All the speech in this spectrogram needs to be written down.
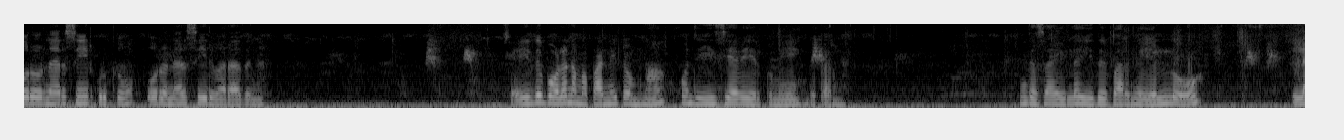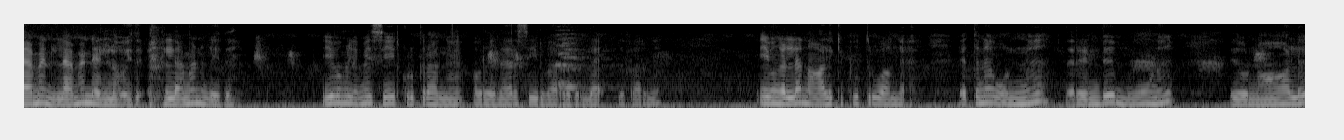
ஒரு ஒரு நேரம் சீர் கொடுக்கும். ஒரு ஒரு நேரம் சீடு வராதுங்க. ஸோ இது போல் நம்ம பண்ணிட்டோம்னா கொஞ்சம் ஈஸியாகவே இருக்குமே. இங்கே பாருங்கள் இந்த சைடில் இது பாருங்கள் எல்லோ லெமன் லெமன் எல்லோ இது. லெமனுங்க இது. இவங்களுமே சீர் கொடுக்குறாங்க. ஒரு நேரம் சீடு வர்றதில்ல. இது பாருங்கள் இவங்கெல்லாம் நாளைக்கு பூத்துருவாங்க. எத்தனை? ஒன்று ரெண்டு மூணு இது ஒரு நாலு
